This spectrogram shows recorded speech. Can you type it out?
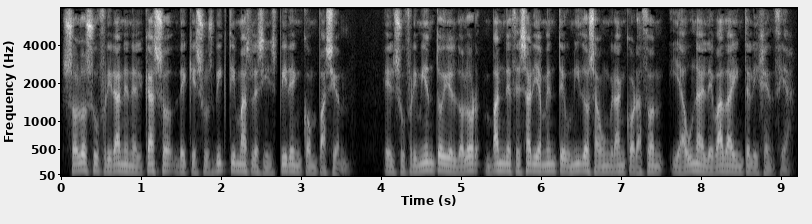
Solo sufrirán en el caso de que sus víctimas les inspiren compasión. El sufrimiento y el dolor van necesariamente unidos a un gran corazón y a una elevada inteligencia.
